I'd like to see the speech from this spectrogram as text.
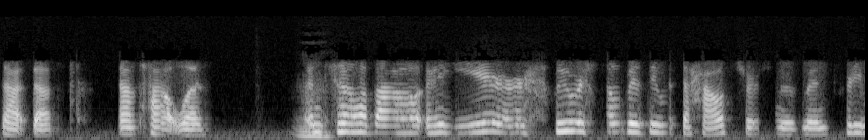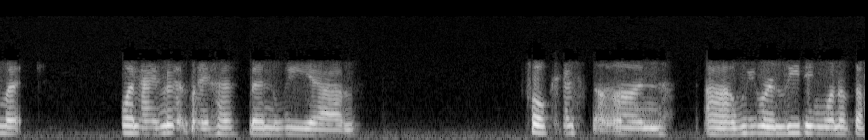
that that's that's how it was until about a year. We were so busy with the house church movement. Pretty much when I met my husband, we um, focused on. Uh, we were leading one of the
